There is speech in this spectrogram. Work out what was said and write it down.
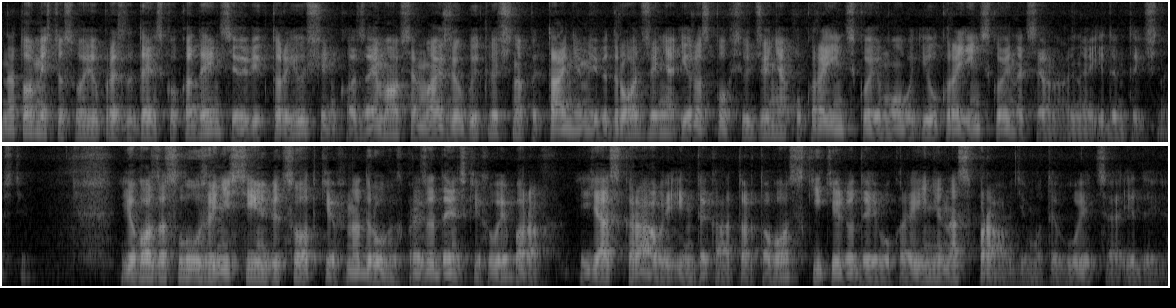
Натомість у свою президентську каденцію Віктор Ющенко займався майже виключно питаннями відродження і розповсюдження української мови і української національної ідентичності. Його заслужені 7% на других президентських виборах яскравий індикатор того, скільки людей в Україні насправді мотивує ця ідея.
